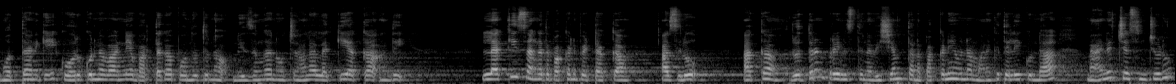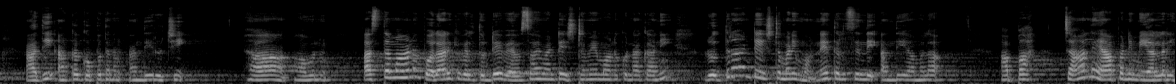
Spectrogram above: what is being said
మొత్తానికి కోరుకున్న వాడినే భర్తగా పొందుతున్నావు. నిజంగా నువ్వు చాలా లక్కీ అక్క అంది. లక్కీ సంగతి పక్కన పెట్టక్క అసలు అక్క రుద్రను ప్రేమిస్తున్న విషయం తన పక్కనే ఉన్న మనకు తెలియకుండా మేనేజ్ చేసిన చూడు అది అక్క గొప్పతనం అంది రుచి. హా అవును. అస్తమానం పొలానికి వెళ్తుంటే వ్యవసాయం అంటే ఇష్టమేమో అనుకున్నా కానీ రుద్ర అంటే ఇష్టమని మొన్నే తెలిసింది అంది అమల. అబ్బా చాలా యాపని మీ అల్లరి.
